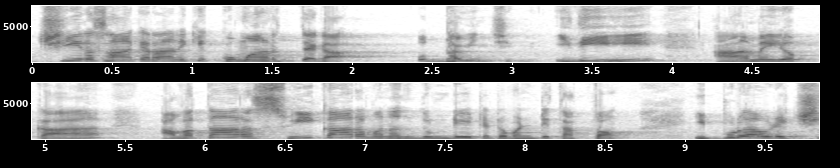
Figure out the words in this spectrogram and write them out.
క్షీరసాగరానికి కుమార్తెగా ఉద్భవించింది. ఇది ఆమె యొక్క అవతార స్వీకారమునందుండేటటువంటి తత్వం. ఇప్పుడు ఆవిడ క్షీ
